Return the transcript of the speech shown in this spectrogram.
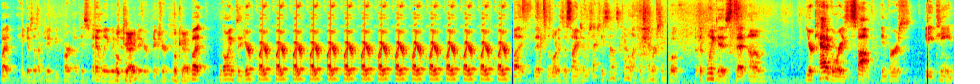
But he gives us an opportunity to be part of his family, which is Okay. a bigger picture. Okay? But going to your choir, your choir, choir, choir, choir, choir, choir, choir, choir, choir, choir, choir, choir, choir, choir, that the Lord has assigned to him, which actually sounds kind of like an Emerson quote. But the point is that um, your categories stop in verse 18.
